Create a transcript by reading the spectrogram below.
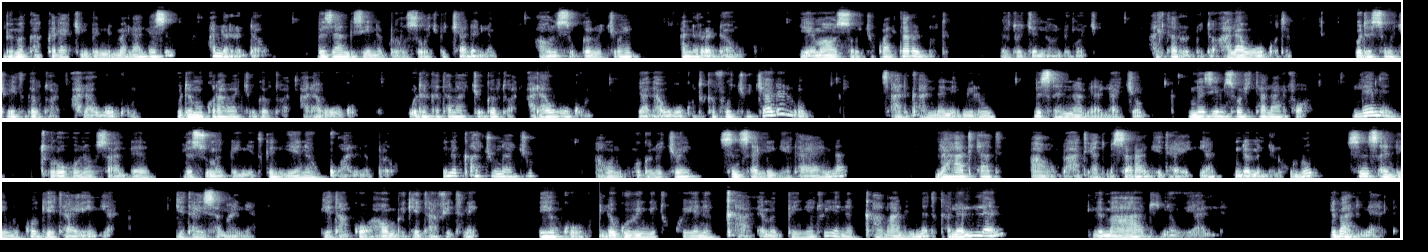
በመካከላችን ብንመላለስም አንረዳውም። በዛን ጊዜ የነበሩ ሰዎች ብቻ አይደለም። አሁንስ ወገኖች ወይም አንረዳውም። የኤማውስ ሰዎች እኮ አልተረዱትም። እህቶችና ወንድሞች አልተረዱትም፣ አላወቁትም። ወደ ሰዎች ቤት ገብቷል፣ አላወቁም። ወደ ምኩራባቸው ገብቷል፣ አላወቁም። ወደ ከተማቸው ገብቷል፣ አላወቁም። ያላወቁት ክፎች ብቻ አይደሉም፣ ጻድቃነን የሚሉ ንጽህናም ያላቸው እነዚህም ሰዎች ተላልፈዋል። ለምን? ጥሩ ሆነው ሳለ ለእሱ መገኘት ግን የነቁ አልነበሩ። የነቃችሁ ናችሁ። አሁን ወገኖች ወይ ስንጸልይ ጌታ ያየናል። ለኃጢአት አዎ በኃጢአት ብሰራ ጌታ ያየኛል እንደምንል ሁሉ ስንጸልይም እኮ ጌታ ያየኛል፣ ጌታ ይሰማኛል። ጌታ እኮ አሁን በጌታ ፊት ነኝ። ይሄ እኮ ለጉብኝቱ እኮ የነቃ ለመገኘቱ የነቃ ማንነት ከሌለን ልማድ ነው ያለ ልማድ ነው ያለ።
